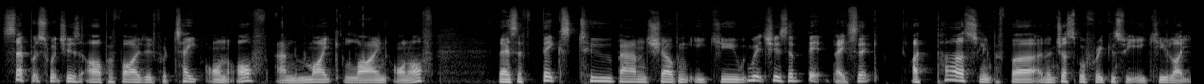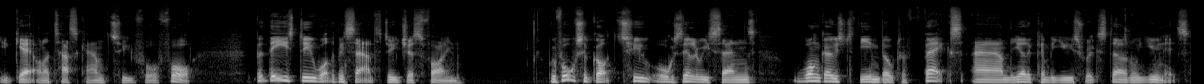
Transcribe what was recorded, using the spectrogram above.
separate switches are provided for tape on off and mic line on off. There's a fixed two band shelving EQ which is a bit basic. I personally prefer an adjustable frequency EQ like you get on a Tascam 244, but these do what they've been set out to do just fine. We've also got two auxiliary sends, one goes to the inbuilt effects and the other can be used for external units.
